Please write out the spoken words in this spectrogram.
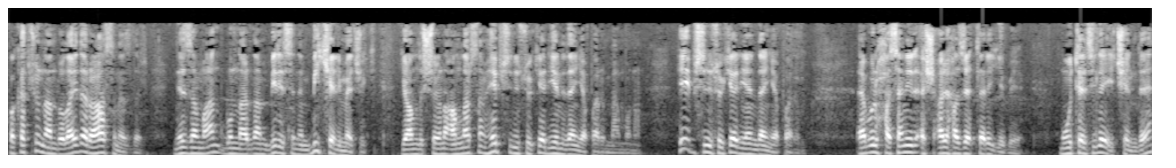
Fakat şundan dolayı da rahatsınızdır. Ne zaman bunlardan birisinin bir kelimecik yanlışlığını anlarsam hepsini söker yeniden yaparım ben bunu. Hepsini söker yeniden yaparım. Ebul Hasanil Eş'ari Hazretleri gibi mutezile içinde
